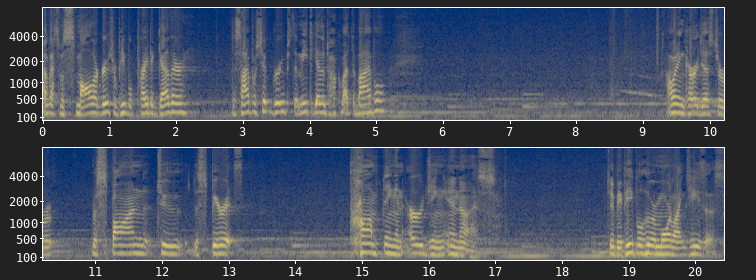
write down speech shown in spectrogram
I've got some smaller groups where people pray together, discipleship groups that meet together and talk about the Bible. I would encourage us to re- respond to the Spirit's prompting and urging in us to be people who are more like Jesus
